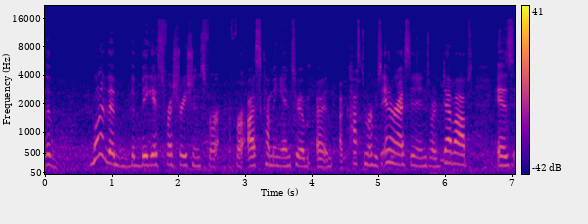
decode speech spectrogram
the one of the, the biggest frustrations for, for us coming into a, a, a customer who's interested in sort of DevOps is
